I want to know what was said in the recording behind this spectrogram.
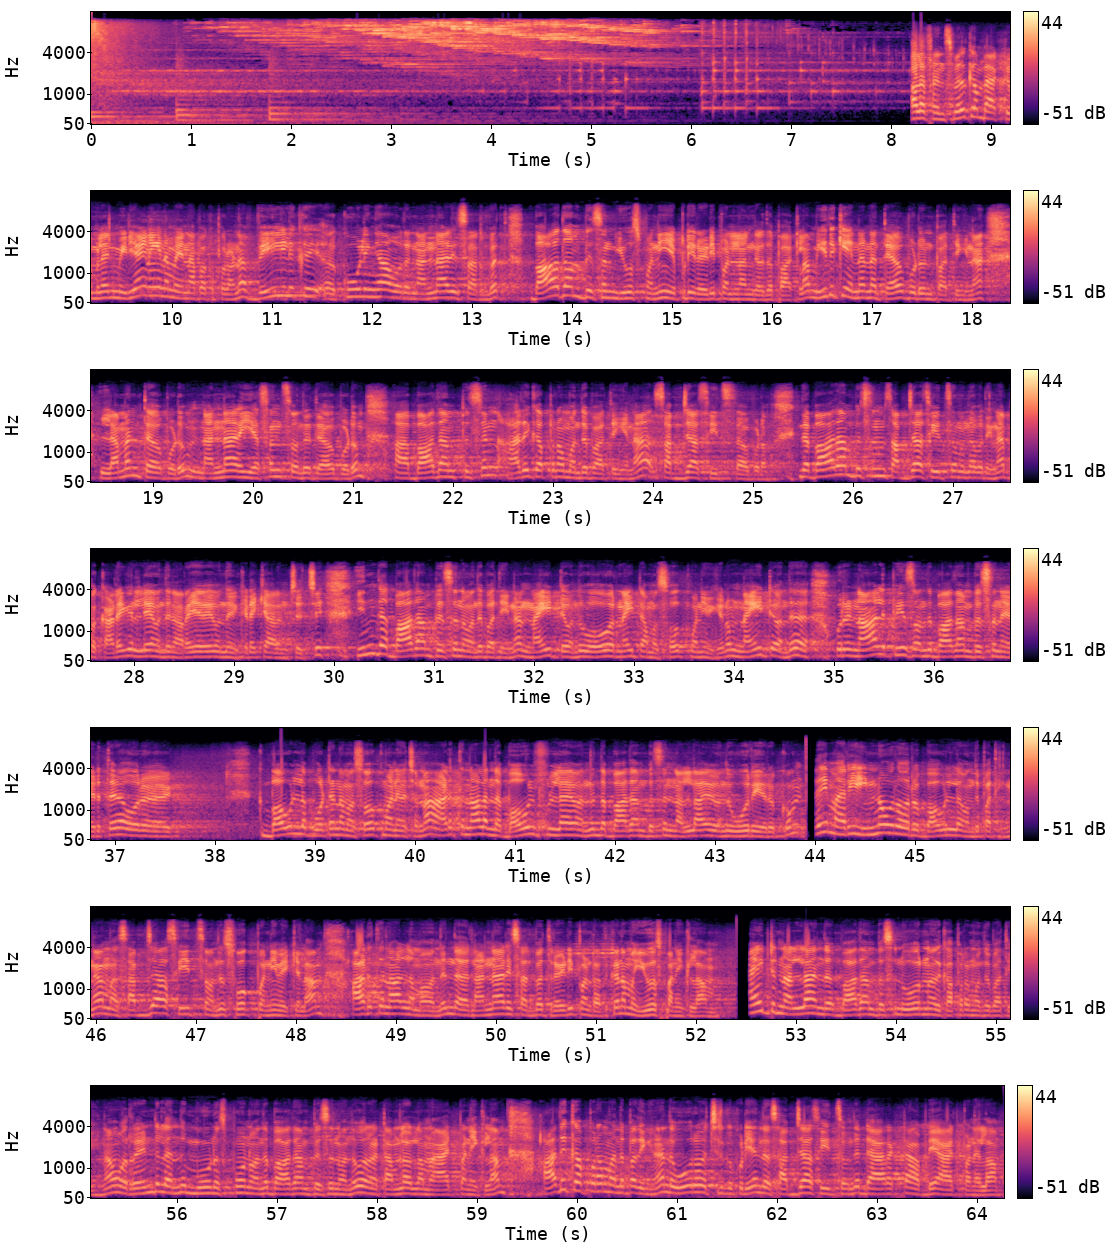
Thank you. Hello friends welcome back to Milan media இன்றைக்கி நம்ம என்ன பார்க்க போகிறோம்னா வெயிலுக்கு கூலிங்காக ஒரு நன்னாரி சர்பத் பாதாம் பிசன் யூஸ் பண்ணி எப்படி ரெடி பண்ணலாங்கிறத பார்க்கலாம். இதுக்கு என்னென்ன தேவைப்படும்னு பார்த்தீங்கன்னா லெமன் தேவைப்படும் நன்னாரி எசன்ஸ் வந்து தேவைப்படும் பாதாம் பிசன் அதுக்கப்புறம் வந்து பார்த்தீங்கன்னா சப்ஜா சீட்ஸ் தேவைப்படும். இந்த பாதாம் பிசன் சப்ஜா சீட்ஸும் வந்து பார்த்திங்கன்னா இப்போ கடைகள்லேயே வந்து நிறையவே வந்து கிடைக்க ஆரம்பிச்சிச்சு இந்த பாதாம் பிசனை வந்து பார்த்திங்கன்னா நைட்டு வந்து ஓவர் நைட் நம்ம சோக் பண்ணி வைக்கணும். நைட்டு வந்து ஒரு நாலு பீஸ் வந்து பாதாம் பிசன் எடுத்து ஒரு பவுலில் போட்டு நம்ம சோக் பண்ணி வச்சோம்னா அடுத்த நாள் அந்த பவுல் ஃபுல்லாக வந்து இந்த பாதாம் பிசு நல்லாவே வந்து ஊறி இருக்கும். அதே மாதிரி இன்னொரு ஒரு பவுலில் வந்து பார்த்திங்கன்னா நம்ம சப்ஜா சீட்ஸை வந்து சோக் பண்ணி வைக்கலாம். அடுத்த நாள் நம்ம வந்து இந்த நன்னாரி சர்பத் ரெடி பண்ணுறதுக்கு நம்ம யூஸ் பண்ணிக்கலாம். நைட்டு நல்லா இந்த பாதாம் பிசின் ஊறினதுக்கப்புறம் வந்து பார்த்திங்கன்னா ஒரு ரெண்டுலேருந்து மூணு ஸ்பூன் வந்து பாதாம் பிசின் வந்து ஒரு டம்ளரில் நம்ம ஆட் பண்ணிக்கலாம். அதுக்கப்புறம் வந்து பார்த்திங்கன்னா இந்த ஊற வச்சுருக்கக்கூடிய இந்த சப்ஜா சீட்ஸ் வந்து டேரெக்டாக அப்படியே ஆட் பண்ணலாம்.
